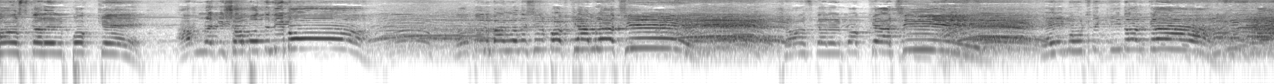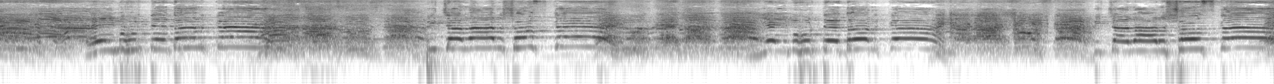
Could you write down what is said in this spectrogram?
সংস্কারের পক্ষে আমরা কি শপথ নিব? নতুন বাংলাদেশের পক্ষে আমরা আছি। সংস্কারের পক্ষে আছি। এই মুহূর্তে কি দরকার এই মুহূর্তে দরকার বিচার আর সংস্কার এই মুহূর্তে দরকার বিচার আর সংস্কার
